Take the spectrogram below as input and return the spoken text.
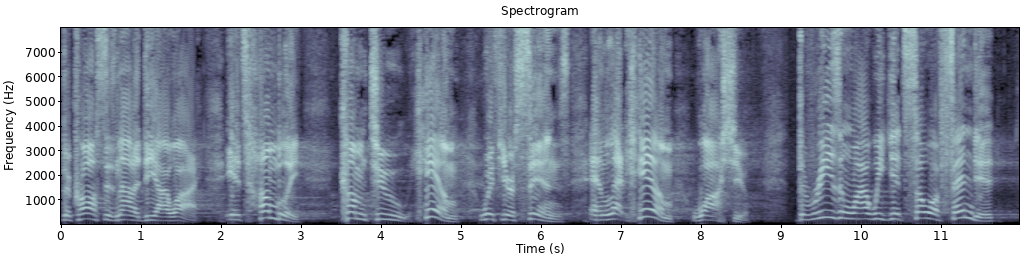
The cross is not a DIY, it's humbly come to Him with your sins and let Him wash you. The reason why we get so offended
